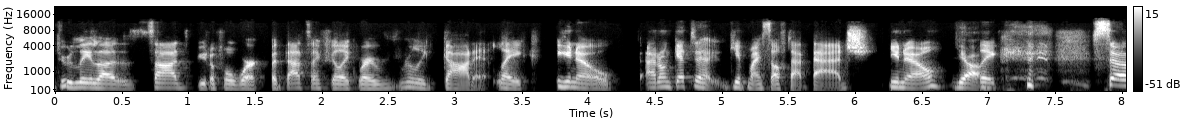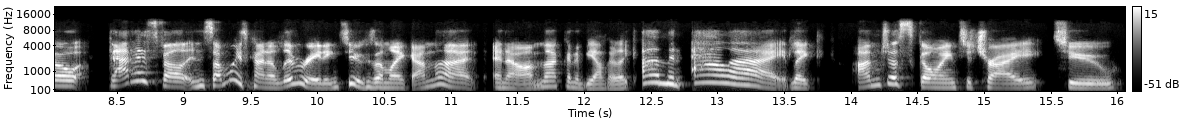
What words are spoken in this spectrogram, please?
through Layla Saad's beautiful work, but that's I feel like where I really got it. Like, you know, I don't get to give myself that badge, you know? Yeah. Like so that has felt in some ways kind of liberating too because I'm like I'm not you know, I'm not going to be out there like I'm an ally. Like I'm just going to try to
